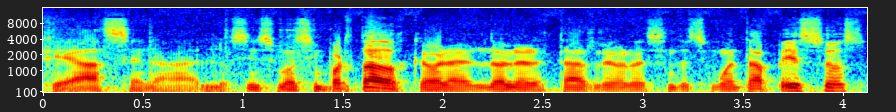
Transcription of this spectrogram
que hacen a los insumos importados, que ahora el dólar está alrededor de 150 pesos.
